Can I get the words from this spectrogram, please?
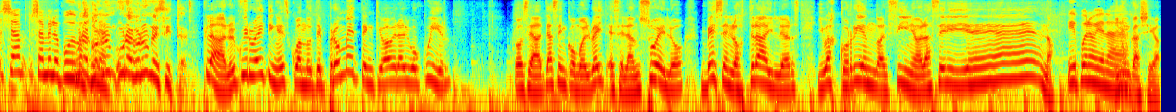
Ya, ya, ya me lo pude Una, imaginar. columna, una columna hiciste. claro, el queerbaiting es cuando te prometen que va a haber algo queer. O sea, te hacen como el bait, es el anzuelo, ves en los trailers y vas corriendo al cine o a la serie y... eh, no. Y después no había nada. Y nunca llega.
